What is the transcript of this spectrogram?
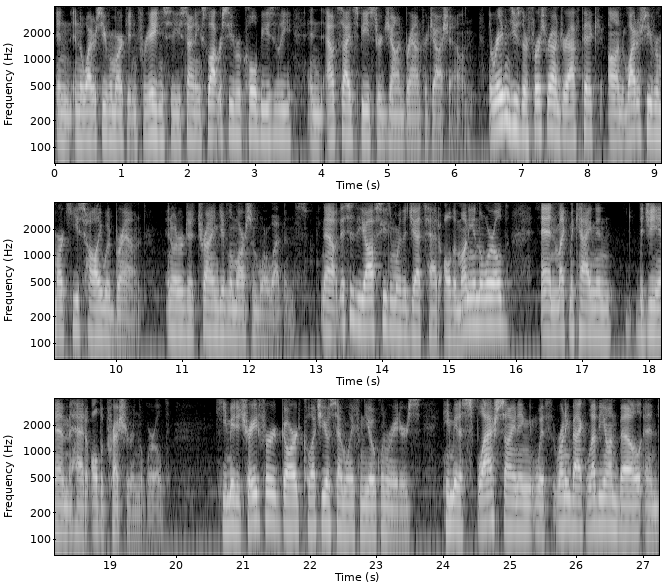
in, in the wide receiver market in free agency, signing slot receiver Cole Beasley and outside speedster John Brown for Josh Allen. The Ravens used their first round draft pick on wide receiver Marquise Hollywood Brown in order to try and give Lamar some more weapons. Now, this is the offseason where the Jets had all the money in the world, and Mike Maccagnan, the GM, had all the pressure in the world. He made a trade for guard Kelechi Osemele from the Oakland Raiders. He made a splash signing with running back Le'Veon Bell and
